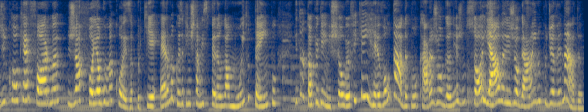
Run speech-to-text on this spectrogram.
de qualquer forma, já foi alguma coisa, porque era uma coisa que a gente estava esperando há muito tempo. E na Tokyo Game Show eu fiquei revoltada com o cara jogando e a gente só olhava ele jogar e não podia ver nada.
